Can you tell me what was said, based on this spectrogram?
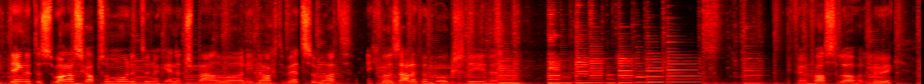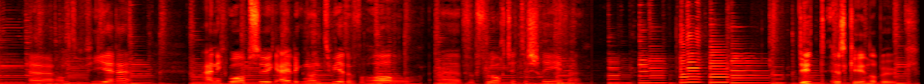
ik denk dat de zwangerschapshormonen toen nog in het spel waren. Die dachten, weet ze wat, ik wil zelf een boek schrijven. Ik vind vastelavond leuk uh, om te vieren. En ik wou op zoek eigenlijk nog een tweede verhaal uh, voor Floortje te schrijven. Dit is Kinderbeuk.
